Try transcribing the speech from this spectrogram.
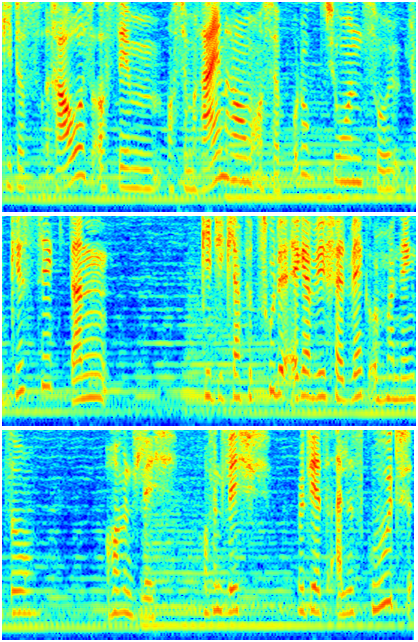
geht das raus aus dem, aus dem Reinraum, aus der Produktion zur Logistik. Dann geht die Klappe zu, der LKW fährt weg und man denkt so, hoffentlich, hoffentlich wird jetzt alles gut.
